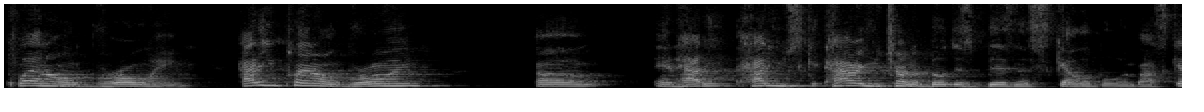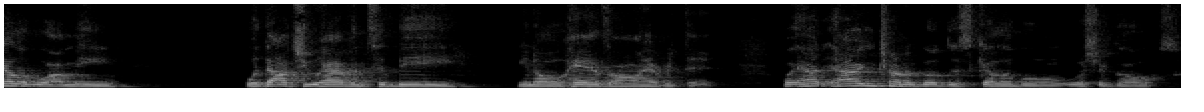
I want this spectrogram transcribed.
plan on growing? How do you plan on growing um, and how do you, how do you how are you trying to build this business scalable? And by scalable, I mean without you having to be you know hands on everything. But how, how are you trying to build this scalable? What's your goals?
